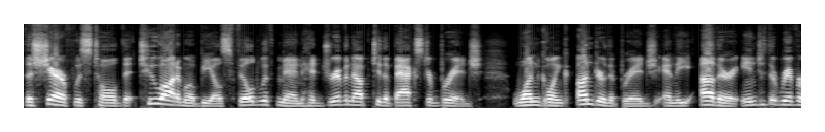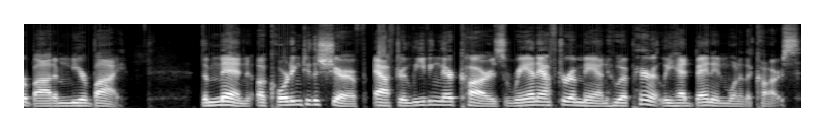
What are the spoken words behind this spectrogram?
The sheriff was told that two automobiles filled with men had driven up to the Baxter Bridge, one going under the bridge and the other into the river bottom nearby. The men, according to the sheriff, after leaving their cars, ran after a man who apparently had been in one of the cars.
